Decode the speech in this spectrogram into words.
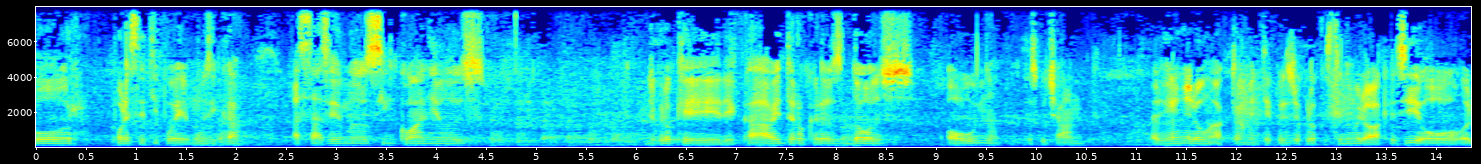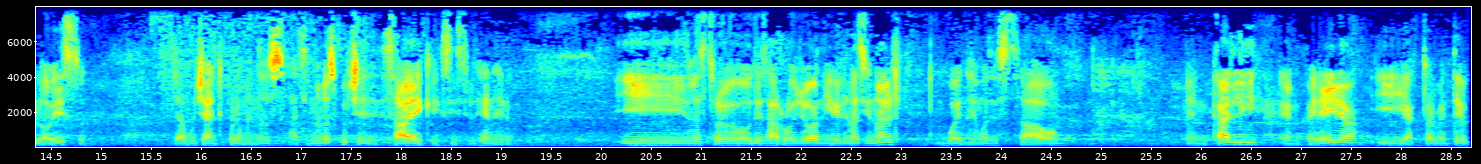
por, por este tipo de música. Hasta hace unos 5 años yo creo que de cada 20 rockeros, dos o uno escuchaban el género. Actualmente, pues yo creo que este número ha crecido o, lo he visto. Ya mucha gente, por lo menos, así no lo escuche, sabe que existe el género. Y nuestro desarrollo a nivel nacional, bueno, hemos estado en Cali, en Pereira y actualmente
